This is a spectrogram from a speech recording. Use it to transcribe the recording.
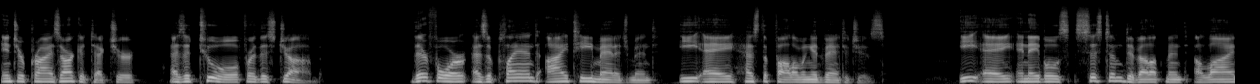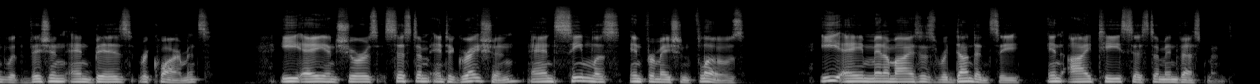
Enterprise Architecture, as a tool for this job. Therefore, as a planned IT management, EA has the following advantages. EA enables system development aligned with vision and biz requirements. EA ensures system integration and seamless information flows. EA minimizes redundancy in IT system investment.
